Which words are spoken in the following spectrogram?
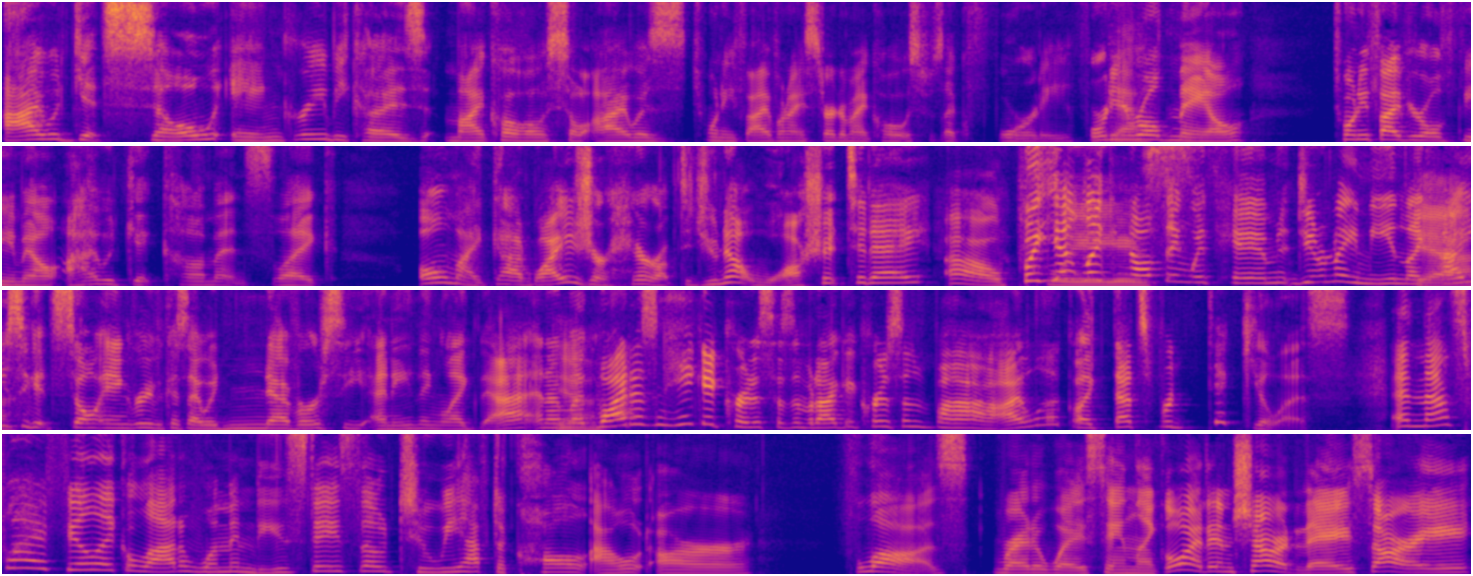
I would get so angry because my co-host, so I was 25 when I started, my co-host was like 40, 40 year old male, 25 year old female. I would get comments like, oh my God, why is your hair up? Did you not wash it today? Oh, But yet, like nothing with him. Do you know what I mean? Like, I used to get so angry because I would never see anything like that. And I'm like, why doesn't he get criticism, but I get criticism for how I look? Like, that's ridiculous. And that's why I feel like a lot of women these days, though, too, we have to call out our flaws right away, saying, like, oh, I didn't shower today. Sorry.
